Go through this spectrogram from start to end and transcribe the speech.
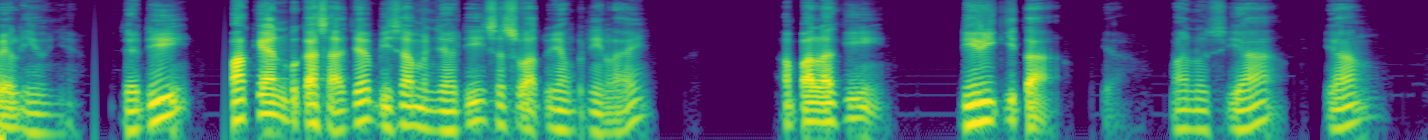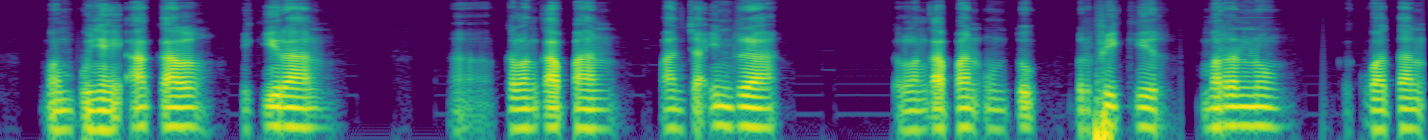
value-nya. Jadi pakaian bekas saja bisa menjadi sesuatu yang bernilai, apalagi diri kita, ya, manusia yang mempunyai akal, pikiran, eh, kelengkapan panca indera, kelengkapan untuk berpikir, merenung, kekuatan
